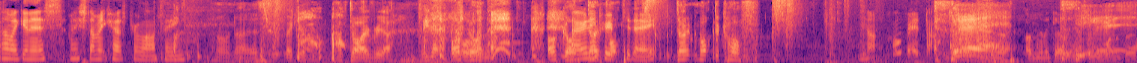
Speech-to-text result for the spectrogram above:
Oh my goodness, my stomach hurts from laughing. Oh no, that's like me have diarrhea. Oh, oh, God. Oh god, I only don't pooped mock, today. don't mock the cough. Not COVID. I'm gonna, I'm gonna go into one of those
